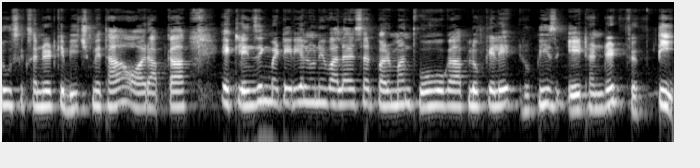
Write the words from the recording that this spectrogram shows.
टू सिक्स हंड्रेड के बीच में था और आपका एक क्लिनजिंग मटेरियल होने वाला है सर पर मंथ वो होगा आप लोग के लिए रुपीज़ एट हंड्रेड फिफ्टी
